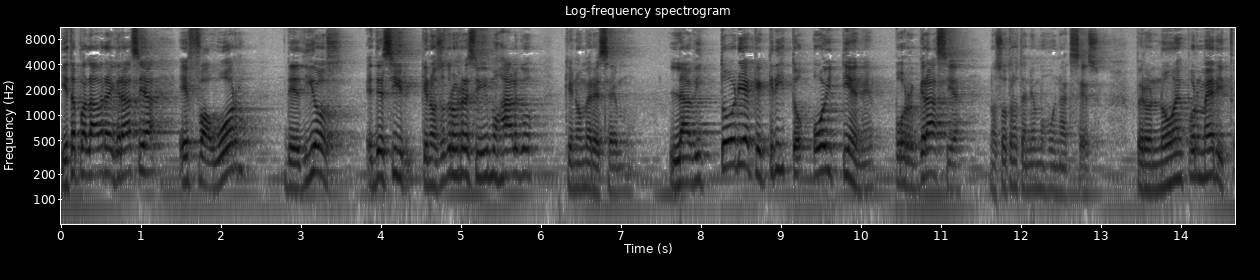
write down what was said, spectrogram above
Y esta palabra de gracia es favor de Dios. Es decir, que nosotros recibimos algo que no merecemos. La victoria que Cristo hoy tiene, por gracia, nosotros tenemos un acceso. Pero no es por mérito,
